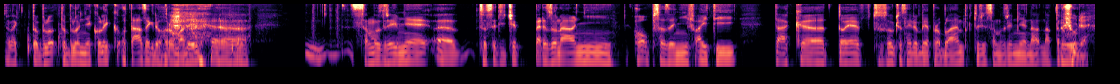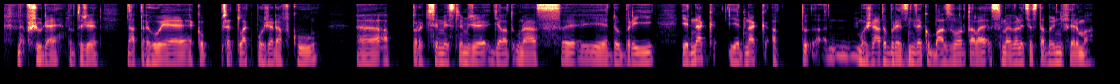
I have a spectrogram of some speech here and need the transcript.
Tak to bylo, to bylo několik otázek dohromady. Samozřejmě, eh, co se týče personálního obsazení v IT, tak eh, to je v současné době problém, protože samozřejmě na, na trhu... Všude. Ne, všude, protože na trhu je jako přetlak požadavků eh, a proč si myslím, že dělat u nás je dobrý. Jednak, jednak a to, možná to bude znít jako buzzword, ale jsme velice stabilní firma.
